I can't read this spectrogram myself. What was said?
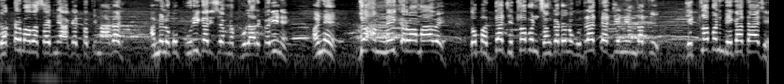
ડોક્ટર બાબા સાહેબની આગળ પ્રતિમા આગળ અમે લોકો પૂરી કરીશું એમને ફુલાર કરીને. અને જો આમ નહીં કરવામાં આવે, તો બધા જેટલા પણ સંગઠનો ગુજરાત રાજ્યની અંદરથી જેટલા પણ ભેગા થયા છે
